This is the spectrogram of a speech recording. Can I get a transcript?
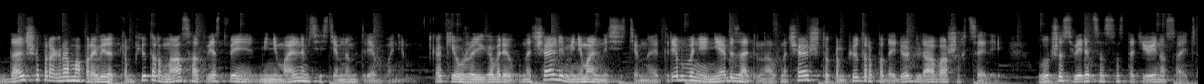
Дальше программа проверит компьютер на соответствие минимальным системным требованиям. Как я уже и говорил в начале, минимальные системные требования не обязательно означают, что компьютер подойдет для ваших целей. Лучше свериться со статьей на сайте.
